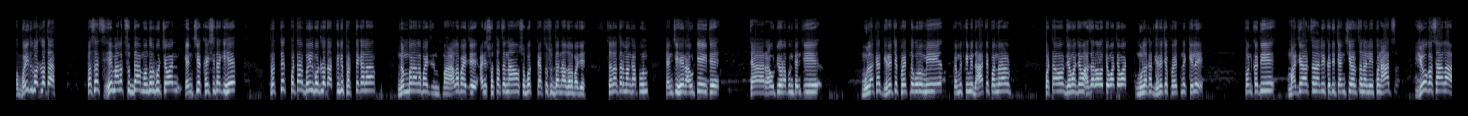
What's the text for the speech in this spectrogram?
बैल बदलवतात. तसंच हे मालक सुद्धा मनोहरभूत चव्हाण यांची एक हैसियत आहे की हे प्रत्येक पटार बैल बदलवतात. की प्रत्येकाला नंबर आला पाहिजे आला पाहिजे आणि स्वतःचं नाव सोबत त्याचं सुद्धा नाव झालं पाहिजे. चला तर मग आपण त्यांची हे रावटी आहे इथे. त्या रावटीवर आपण त्यांची मुलाखत घेण्याचे प्रयत्न करू. मी कमीत कमी दहा ते पंधरा पटावर जेव्हा जेव्हा हजर आलो तेव्हा तेव्हा मुलाखत घेण्याचे प्रयत्न केले. पण कधी माझी अडचण आली कधी त्यांची अडचण आली. पण आज योग असा आला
